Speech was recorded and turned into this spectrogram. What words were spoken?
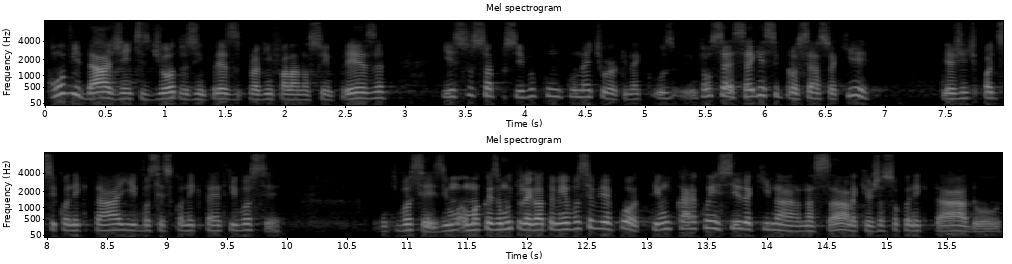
convidar agentes de outras empresas para vir falar na sua empresa. Isso só é possível com, com networking. Né? Então, segue esse processo aqui e a gente pode se conectar e você se conectar entre você. Entre vocês. E uma, uma coisa muito legal também é você ver, pô, tem um cara conhecido aqui na, na sala que eu já sou conectado,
